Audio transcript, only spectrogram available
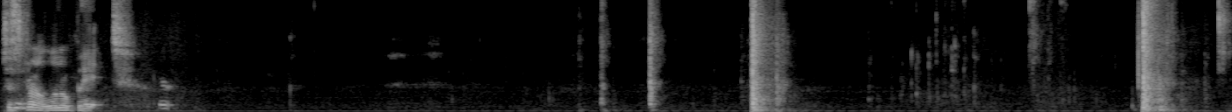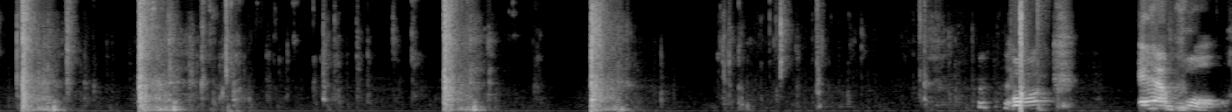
Just for a little bit. Fuck Apple.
